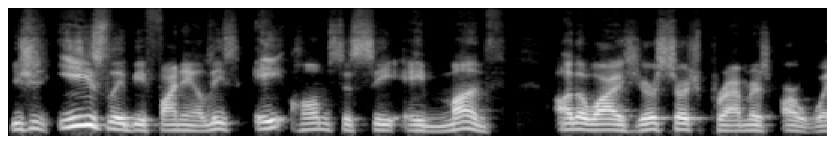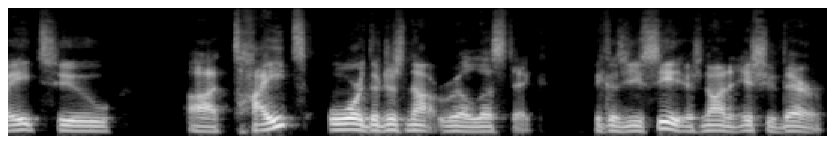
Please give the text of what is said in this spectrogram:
you should easily be finding at least eight homes to see a month. Otherwise, your search parameters are way too uh, tight or they're just not realistic because you see there's not an issue there.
